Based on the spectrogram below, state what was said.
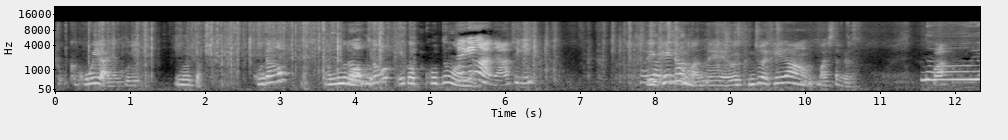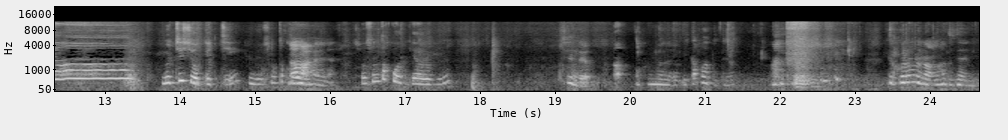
조- 그 고이 아니야 고이? 맞아. 고등어? 아닌 고등어 거 같아. 고등어? 이거 고등어 아니야. 튀김 아니야 튀김? 여기 K타운 맞네. 여기 근처에 K타운 맛있다 그랬어. 너야 물티슈 없겠지? 뭐 손 닦고 너무 맛있네. 저 손 닦고 올게요 여러분 치는데요? 그러면 여기 닦아도 돼요? 저 그러면 안 가도 되는데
